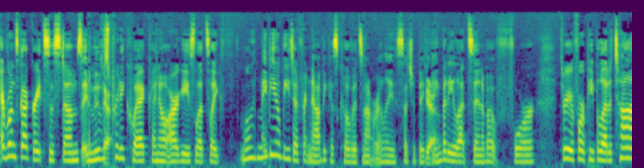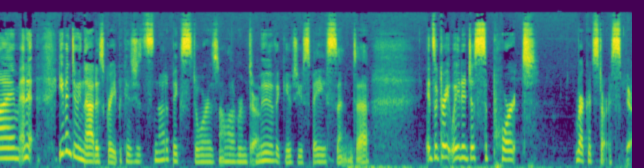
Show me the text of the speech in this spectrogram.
everyone's got great systems. It moves Yeah. pretty quick. I know Argie's lets like well, maybe it'll be different now because COVID's not really such a big Yeah. thing. But he lets in about four, three or four people at a time, and it, even doing that is great because it's not a big store. There's not a lot of room to Yeah. move. It gives you space, and uh, it's a great way to just support record stores. Yeah.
